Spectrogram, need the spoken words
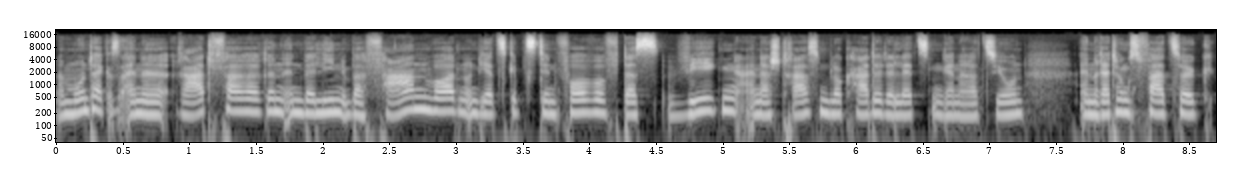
Am Montag ist eine Radfahrerin in Berlin überfahren worden und jetzt gibt es den Vorwurf, dass wegen einer Straßenblockade der letzten Generation ein Rettungsfahrzeug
